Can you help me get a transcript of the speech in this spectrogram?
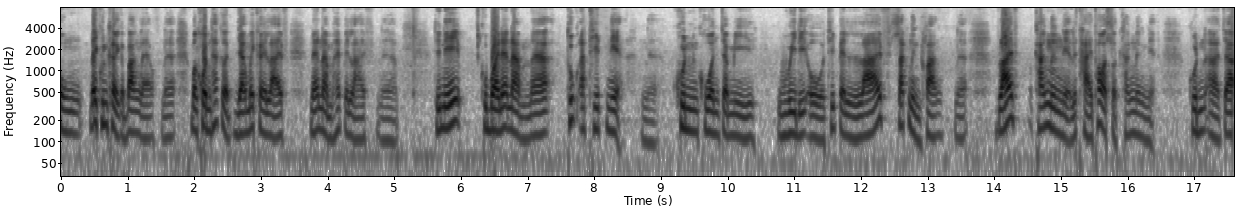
คงได้คุ้นเคยกับบ้างแล้วนะบางคนถ้าเกิดยังไม่เคยไลฟ์แนะนำให้ไปไลฟ์นะครับทีนี้ครูบอยแนะนำนะฮะทุกอาทิตย์เนี่ยนะคุณควรจะมีวิดีโอที่เป็นไลฟ์สักหนึ่งครั้งนะไลฟ์ครั้งหนึ่งเนี่ยหรือถ่ายทอดสดครั้งหนึ่งเนี่ยคุณอาจจะ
